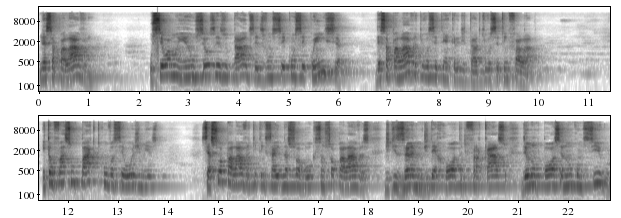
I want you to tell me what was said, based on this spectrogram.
nessa palavra, o seu amanhã, os seus resultados, eles vão ser consequência dessa palavra que você tem acreditado, que você tem falado. Então faça um pacto com você hoje mesmo. Se a sua palavra que tem saído da sua boca são só palavras de desânimo, de derrota, de fracasso, de eu não posso, eu não consigo,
